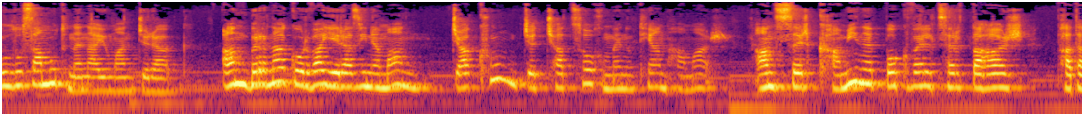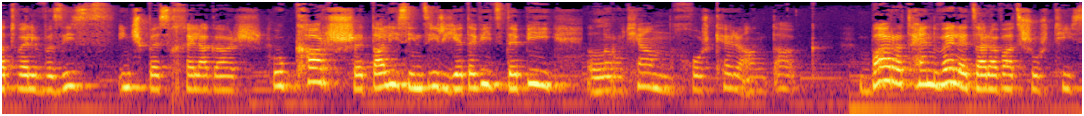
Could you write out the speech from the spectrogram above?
ու լուսամուտն է նայում անջրակ, անբռնակ օրվա երազի նման, ճաքում ճճացող մենության համար, անսեր քամին է պոկվել ցրտահար, փաթաթվել վզիս ինչպես խելագար, ու քարշ է տալիս ինձ իր ետևից դեպի լռության խորքերը անտակ։ Բարը թենվել է ծարաված շուրթիս,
